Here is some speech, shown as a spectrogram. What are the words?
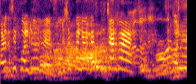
ওটা তো সে পোল্ট্রি ভুড়ি করলে চারবার পোল্ট্রি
